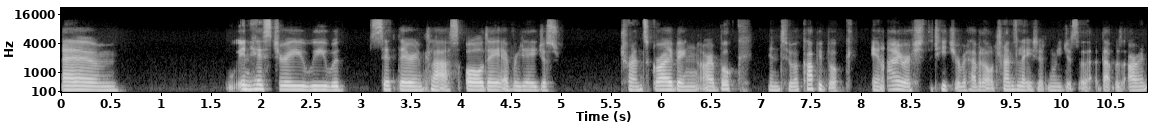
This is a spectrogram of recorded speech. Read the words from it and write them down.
Um, in history, we would sit there in class all day, every day, just transcribing our book into a copybook in Irish. The teacher would have it all translated, and we just that was our.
